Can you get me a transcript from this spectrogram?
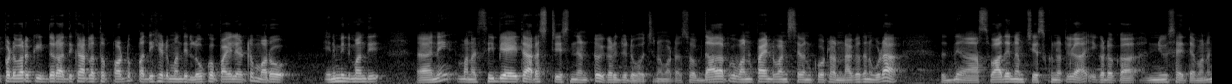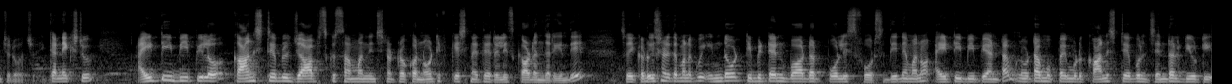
ఇప్పటివరకు ఇద్దరు అధికారులతో పాటు పదిహేడు మంది లోకో పైలట్లు మరో ఎనిమిది మంది అని మన సిబిఐ అయితే అరెస్ట్ చేసిందంటూ ఇక్కడ చూడవచ్చు అనమాట సో దాదాపు వన్ పాయింట్ వన్ సెవెన్ కోట్ల నగదును కూడా స్వాధీనం చేసుకున్నట్లుగా ఇక్కడ ఒక న్యూస్ అయితే మనం చూడవచ్చు. ఇక నెక్స్ట్ ఐటీబీపీలో కానిస్టేబుల్ జాబ్స్కు సంబంధించినట్టు ఒక నోటిఫికేషన్ అయితే రిలీజ్ కావడం జరిగింది. సో ఇక్కడ చూసినట్లయితే మనకు Indo Tibetan border police force దీన్నే మనం ఐటీబీపీ అంటాం. నూట ముప్పై మూడు constable general duty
